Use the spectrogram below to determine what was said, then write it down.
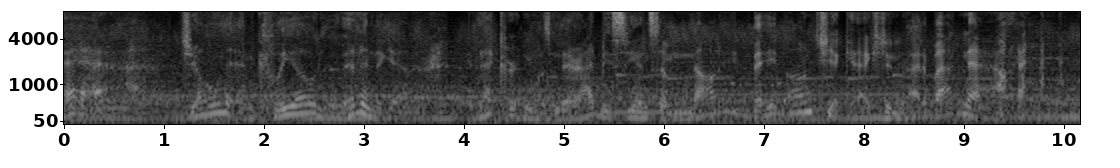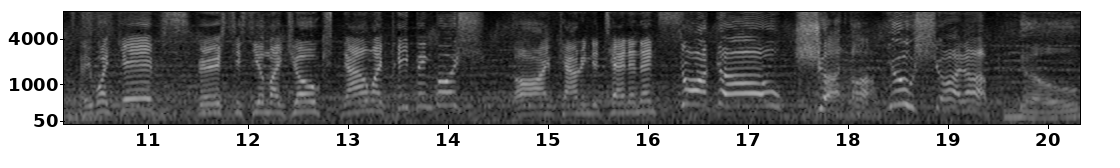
Yeah, Joan and Cleo living together. If that curtain wasn't there, I'd be seeing some naughty babe on chick action right about now. Hey, what gives? First you steal my jokes, now my peeping bush? Oh, I'm counting to ten and then Sorko! shut up! You shut up! No,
